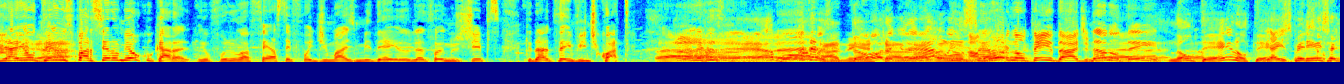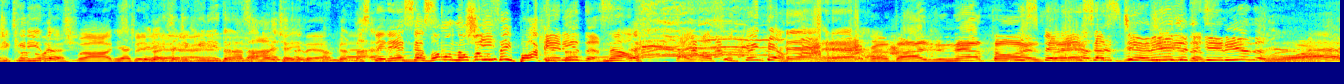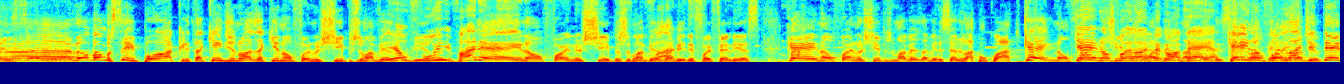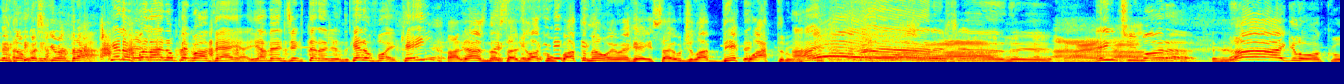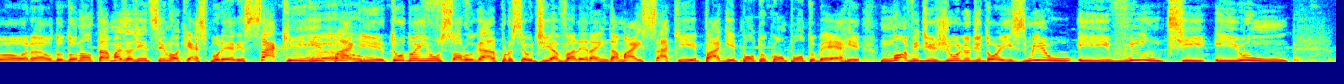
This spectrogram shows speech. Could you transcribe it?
E aí eu tenho uns parceiros meus, com- cara, eu fui numa festa e foi demais, me dei, eu já foi no Chips, que idade tu tem 24. Beleza? É, pô, mas Ah, então, olha que legal isso. Amor não tem idade. Não, cara. não tem. Não tem, não tem. E a experiência adquirida. Ah, E a experiência É, adquirida nessa noite aí. né? Verdade. Experiências Não vamos, não vamos ser hipócritas. queridas. Não. Tá aí um assunto que eu entendo. É verdade, né, Tom? Experiências adquiridas. querida. É, isso aí, Ah, não vamos ser hipócrita. Quem de nós aqui não foi no Chips uma vez Eu na vida? fui, várias. Quem não foi no Chips Eu uma vez na vida e foi feliz? Quem não foi no Chips uma vez na vida e lá com quatro? Quem não foi Quem não foi lá e pegou na véia? Quem não foi lá de tênis não conseguiu entrar? Quem não foi lá e não pegou a véia? E a véia dizia que era lindo. Quem não foi? Quem? Aliás, não saiu de lá com quatro, não. Eu errei. Saiu de lá de quatro. Ai, Alexandre! Gente, embora! Ai, que loucura! O Dudu não tá, mas a gente se enlouquece por ele. Saque e pague, tudo em um só lugar pro seu dia valer ainda mais. Saquepague.com.br, 9 de julho de 2021.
